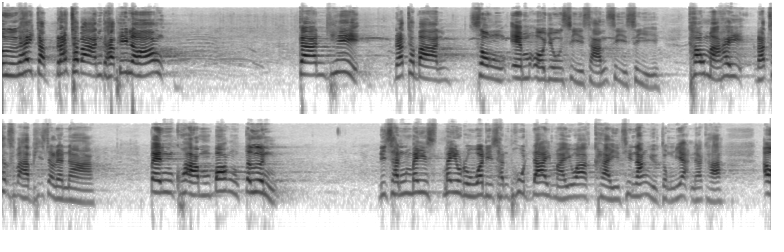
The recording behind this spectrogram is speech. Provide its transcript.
มือให้กับรัฐบาลค่ะพี่น้อง การที่รัฐบาลส่ง MOU 4344 เข้ามาให้รัฐสภาพิจารณา เป็นความบ้องตื้น ดิฉันไม่ไม่รู้ว่าดิฉันพูดได้ไหมว่าใครที่นั่งอยู่ตรงเนี้ยนะคะ เอา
